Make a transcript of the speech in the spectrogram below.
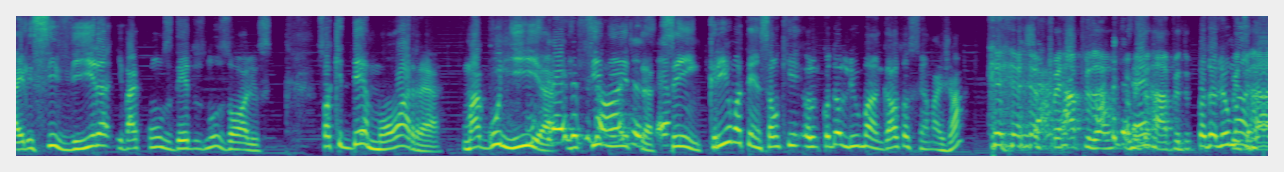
Aí ele se vira e vai com os dedos nos olhos. Só que demora uma agonia infinita. é- Sim, cria uma tensão que eu- quando eu li o mangá, eu tô assim, ah, mas já? Já? Foi rapidão, Rápido, foi muito é. rápido. Quando eu li o Muito mangá,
